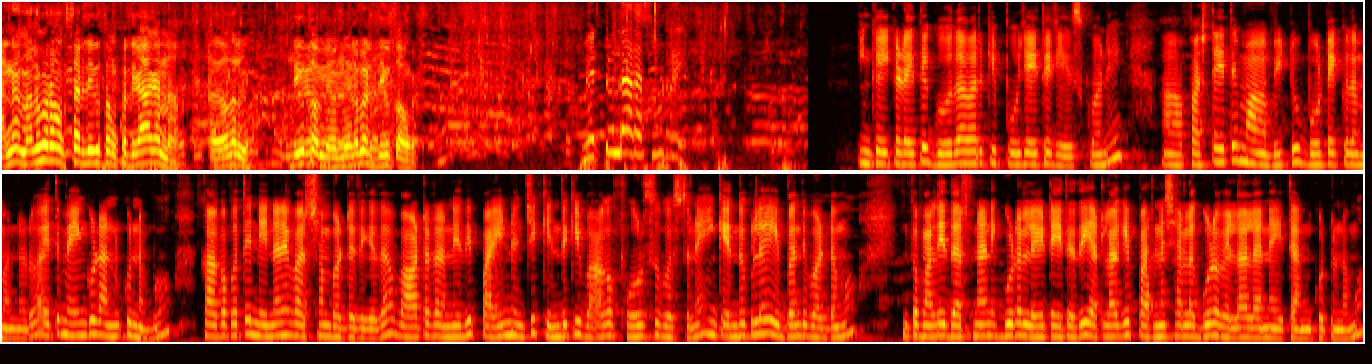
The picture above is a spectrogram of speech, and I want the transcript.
అన్న నలుగురం ఒకసారి దిగుతాం. కొద్దిగా అన్న అది వదలని దిగుతాం మేము నిలబడి దిగుతాం ఒకటి. మెట్టుందాడ చూడ్రి ఇంకా ఇక్కడైతే గోదావరికి పూజ అయితే చేసుకొని ఫస్ట్ అయితే మా బిట్టు బోట్ ఎక్కుదాం అన్నాడు. అయితే మేము కూడా అనుకున్నాము. కాకపోతే నిన్ననే వర్షం పడ్డది కదా వాటర్ అనేది పైనుంచి కిందికి బాగా ఫోర్స్గా వస్తున్నాయి. ఇంకెందుకులే ఇబ్బంది పడ్డాము. ఇంకా మళ్ళీ దర్శనానికి కూడా లేట్ అవుతుంది. అట్లాగే పర్ణశాలకు కూడా వెళ్ళాలని అయితే అనుకుంటున్నాము.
